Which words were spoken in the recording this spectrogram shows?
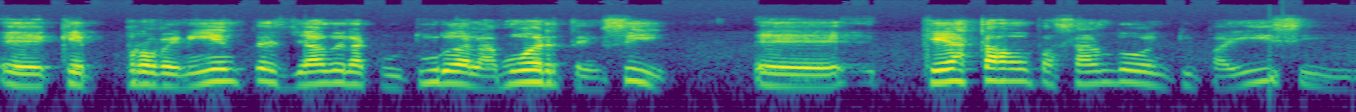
que provenientes ya de la cultura de la muerte en sí, ¿qué ha estado pasando en tu país y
